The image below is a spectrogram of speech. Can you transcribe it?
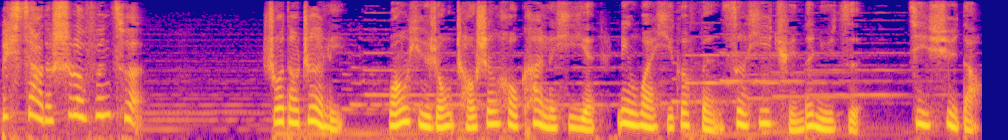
被吓得失了分寸。说到这里。王雨荣朝身后看了一眼，另外一个粉色衣裙的女子，继续道：“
